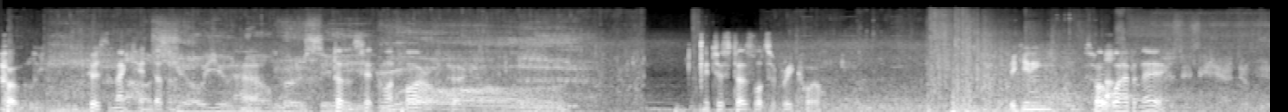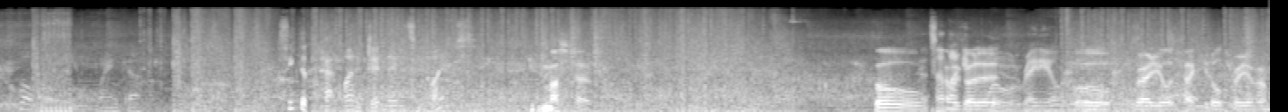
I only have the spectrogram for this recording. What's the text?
Probably. Because the Mac 10 doesn't show you uh, no doesn't set them on fire off perk. It just does lots of recoil. Beginning. So Oh. what happened there? You. I think the Pat might have detonated some pipes. Must have. Oh, That's we've got a Whoa, radial. oh radial attack. Hit all three of them.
